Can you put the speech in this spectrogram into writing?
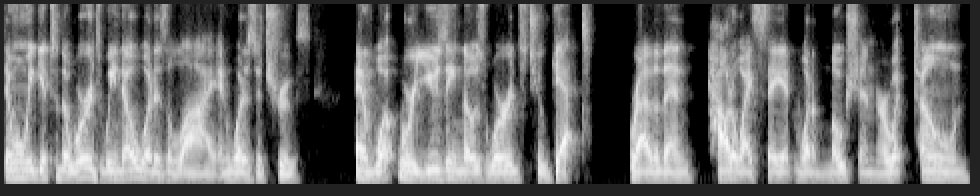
then when we get to the words, we know what is a lie and what is a truth and what we're using those words to get rather than how do I say it, what emotion or what tone,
